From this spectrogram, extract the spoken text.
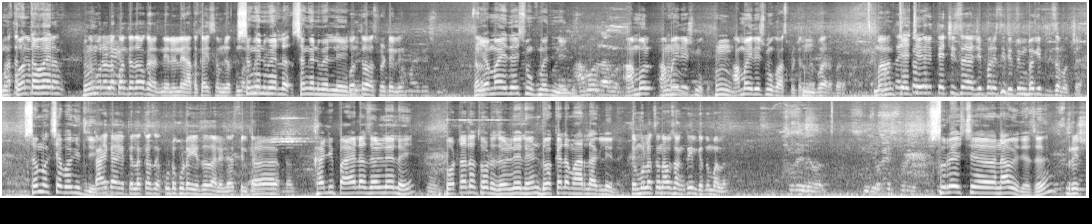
मग आता कोणता त्या वायर मुलाला- त्या मुलाला कोणत्या दवाखान्यात नेलेलं आहे? आता काही समजा तुम्हाला संगनमेल संगनमेल कोणतं हॉस्पिटल आहे? एम आय देशमुखमध्ये नेली अमोल अमय देशमुख? हम्म. अमय देशमुख हॉस्पिटल बरं बरं. मग मग आता त्याचे- एकंदरीत त्याची स- जी परिस्थिती तुम्ही बघितली समक्ष समक्ष बघितली. काय काय त्याला कसं कुठं कुठं येतं झालेले असतील अ, काय खाली पायाला जळलेलं आहे. पोटाला थोडं जळलेलं आहे आणि डोक्याला मार लागलेला आहे. त्या मुलाचं नाव सांगता येईल का तुम्हाला? सुरेश अ, नाव आहे त्याचं. सुरेश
